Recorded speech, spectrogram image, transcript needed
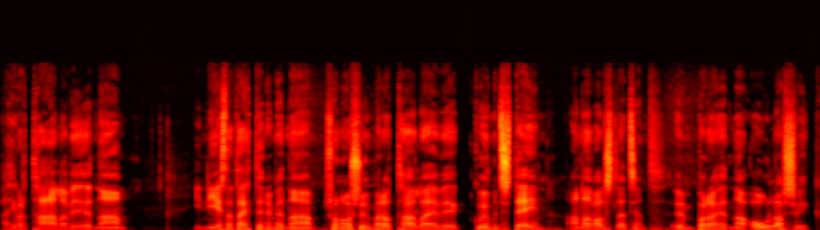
að ég var að tala við hérna í nýjasta þættinum hérna svona á sumar og talaði við Guðmund Stein annað valslegend um bara hérna Ólafsvík.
